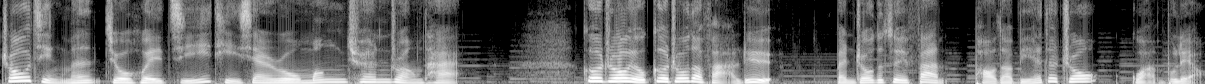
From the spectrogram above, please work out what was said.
州警们就会集体陷入蒙圈状态。各州有各州的法律，本州的罪犯跑到别的州管不了，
